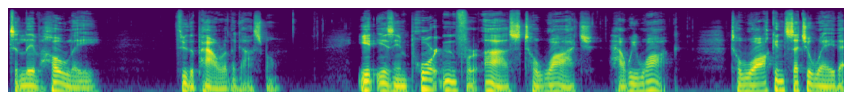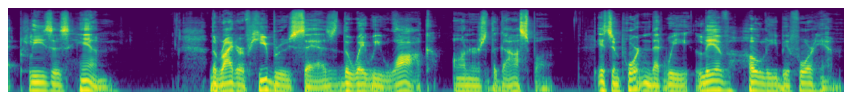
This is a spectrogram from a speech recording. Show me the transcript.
to live holy through the power of the gospel it is important for us to watch how we walk, to walk in such a way that pleases Him. The writer of Hebrews says the way we walk honors the gospel. It's important that we live holy before Him.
